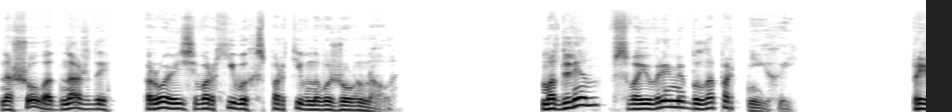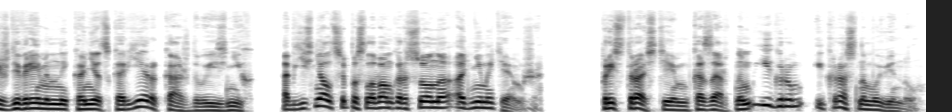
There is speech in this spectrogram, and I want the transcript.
нашел однажды, роясь в архивах спортивного журнала. Мадлен в свое время была портнихой. Преждевременный конец карьеры каждого из них объяснялся, по словам Гарсона, одним и тем же – пристрастием к азартным играм и красному вину.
